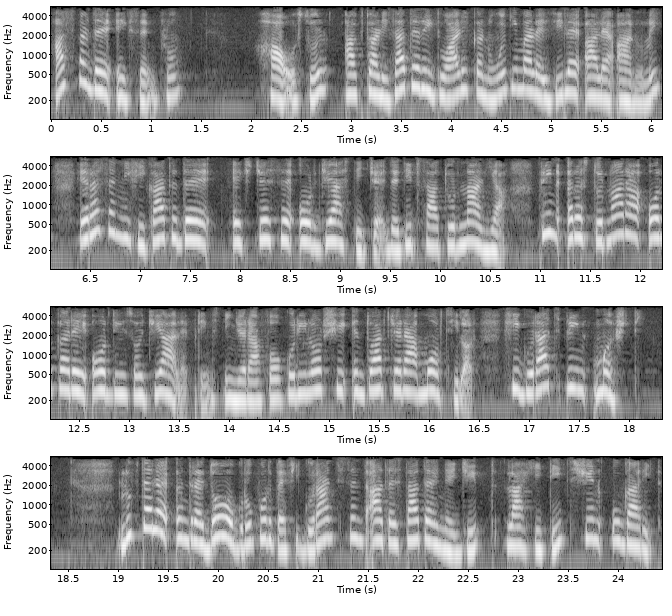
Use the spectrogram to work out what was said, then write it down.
Astfel de exemplu, haosul, actualizate ritualic în ultimele zile ale anului, era semnificat de excese orgiastice de tip Saturnalia, prin răsturnarea oricărei ordini sociale, prin stingerea focurilor și întoarcerea morților, figurați prin măști. Luptele între două grupuri de figuranți sunt atestate în Egipt, la Hitiți și în Ugarit.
